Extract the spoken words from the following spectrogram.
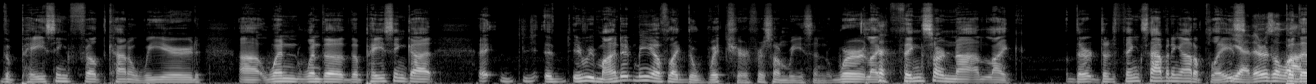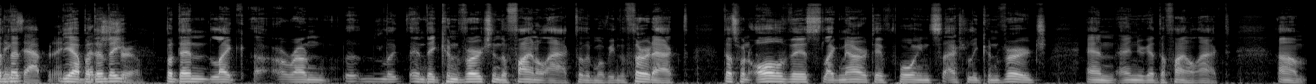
the pacing felt kind of weird. Uh, when when the the pacing got, it, it, it reminded me of like The Witcher for some reason, where like things are not like there there are things happening out of place. Yeah, there's a lot of things that- happening. Yeah, but That then they true. but then like around uh, like, and they converge in the final act of the movie, in the third act. That's when all of this like narrative points actually converge, and and you get the final act. Um,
